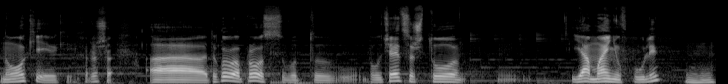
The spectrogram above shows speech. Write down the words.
Ну окей, окей, хорошо. А такой вопрос. Вот э, получается, что я майню в пуле. Мгм.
